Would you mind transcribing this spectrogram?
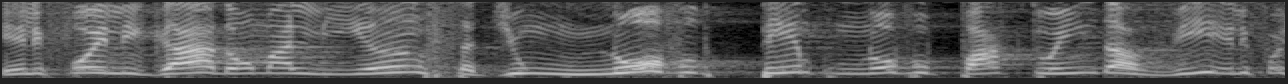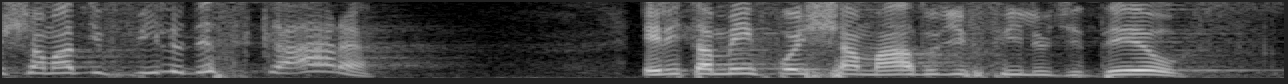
ele foi ligado a uma aliança de um novo tempo, um novo pacto em Davi. Ele foi chamado de filho desse cara. Ele também foi chamado de filho de Deus.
